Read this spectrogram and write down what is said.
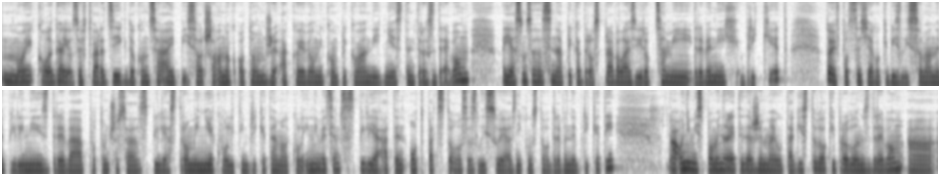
Môj kolega Jozef Tvardzík dokonca aj písal článok o tom, že ako je veľmi komplikovaný dnes ten trh s drevom. Ja som sa zase napríklad rozprávala aj s výrobcami drevených brikiet. To je v podstate ako keby zlisované piliny z dreva po tom, čo sa spília stromy, nie kvôli tým briketám, ale kvôli iným veciam sa spília a ten odpad z toho sa zlisuje a vzniknú z toho drevené brikety. A oni mi spomínali teda, že majú takisto veľký problém s drevom a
